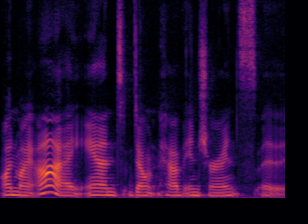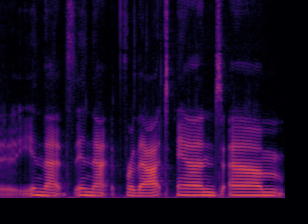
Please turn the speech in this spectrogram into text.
on my eye and don't have insurance uh, in that in that for that. And um,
